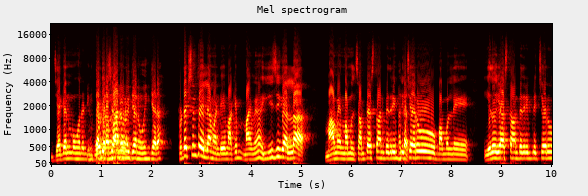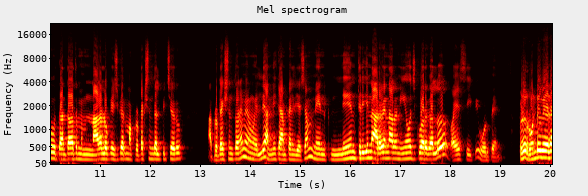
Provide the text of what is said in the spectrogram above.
జగన్మోహన్ రెడ్డి ఊహించారా? ప్రొటెక్షన్తో వెళ్ళామండి. మాకేం మేము ఈజీగా వెళ్ళా మా మమ్మల్ని చంపేస్తామని బెదిరింపులు అక్కడ. ఇచ్చారు మమ్మల్ని ఏదో చేస్తామని బెదిరింపులు ఇచ్చారు దాని తర్వాత మేము నారా లోకేష్ గారు మాకు ప్రొటెక్షన్ కల్పించారు. ఆ ప్రొటెక్షన్ తోనే మేము వెళ్ళి అన్ని క్యాంపెయిన్లు చేసాం నేను నేను తిరిగిన అరవై నాలుగు నియోజకవర్గాల్లో వైఎస్సీపీ ఓడిపోయింది. ఇప్పుడు రెండు వేల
